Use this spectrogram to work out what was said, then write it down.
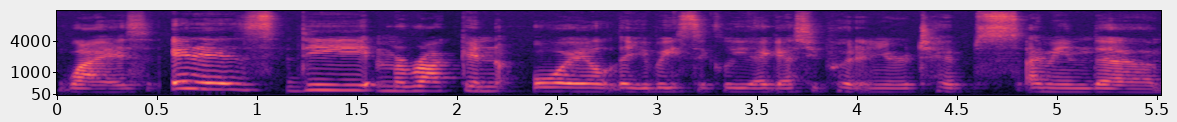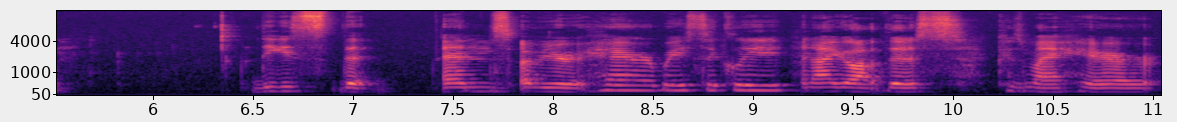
wise. It is the Moroccan oil that you basically, I guess you put in your tips, I mean the, these, the ends of your hair basically. And I got this because my hair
